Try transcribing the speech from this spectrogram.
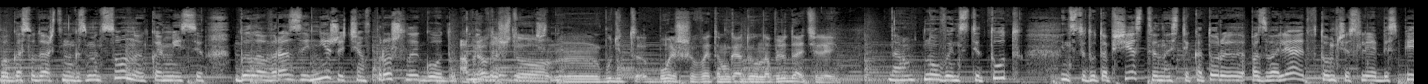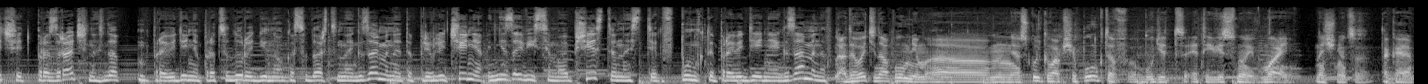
в Государственную экзаменационную комиссию было в разы ниже, чем в прошлые годы. А они правда, что будет больше в этом году наблюдателей. Да, новый институт, институт общественности, который позволяет в том числе обеспечить прозрачность да, проведения процедуры единого государственного экзамена. Это привлечение независимой общественности в пункты проведения экзаменов. А давайте напомним, а, сколько вообще пунктов будет этой весной, в мае начнется такая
